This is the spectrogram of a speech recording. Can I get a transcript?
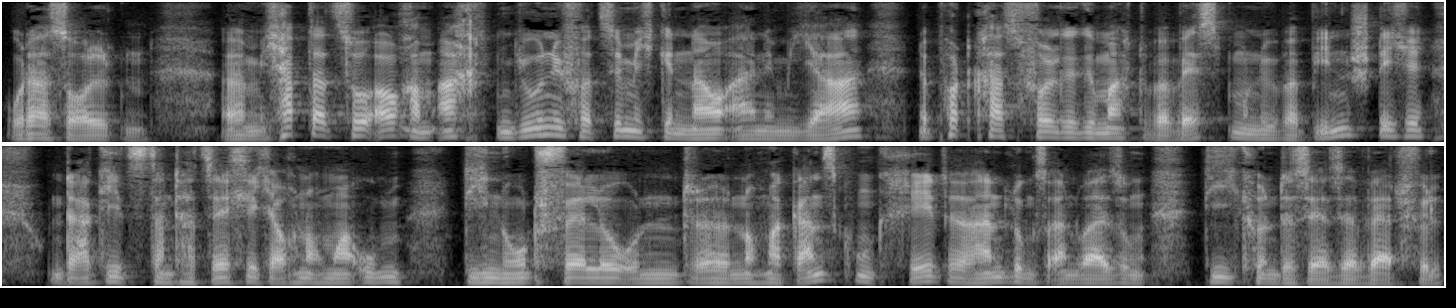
oder sollten. Ähm, ich habe dazu auch am 8. Juni vor ziemlich genau einem Jahr eine Podcast-Folge gemacht über Wespen und über Bienenstiche und da geht's dann tatsächlich auch nochmal um die Notfälle und äh, nochmal ganz konkrete Handlungsanweisungen, die könnte sehr, sehr wertvoll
